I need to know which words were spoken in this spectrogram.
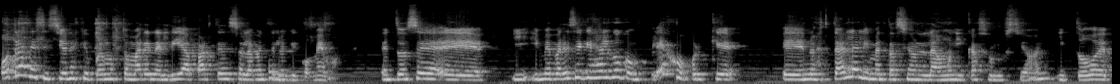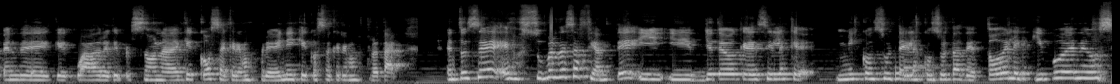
otras decisiones que podemos tomar en el día, aparte de solamente lo que comemos. Entonces, eh, y, me parece que es algo complejo porque eh, no está en la alimentación la única solución y todo depende de qué cuadro, de qué persona, de qué cosa queremos prevenir, qué cosa queremos tratar. Entonces es súper desafiante y, yo tengo que decirles que mis consultas y las consultas de todo el equipo de NeoC,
